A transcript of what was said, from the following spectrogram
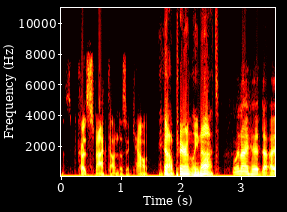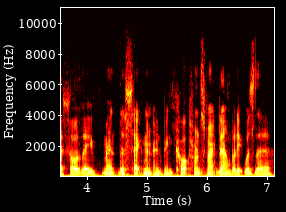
It's because SmackDown doesn't count. Yeah, apparently not. When I heard that, I thought they meant the segment had been cut from SmackDown, but it was there.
